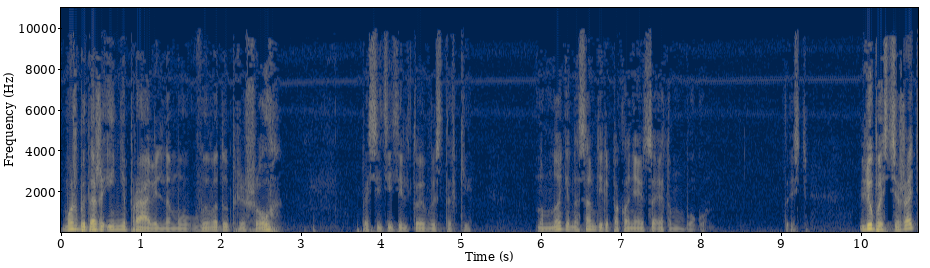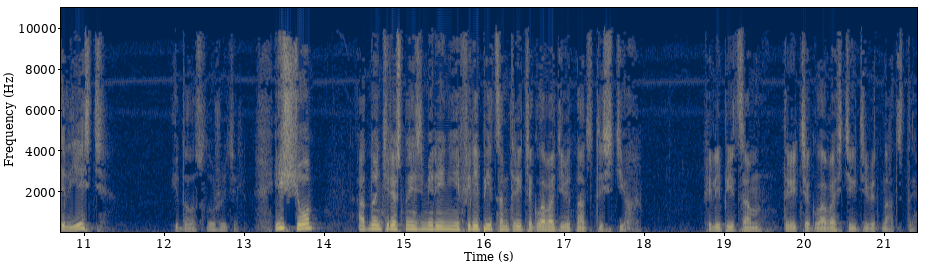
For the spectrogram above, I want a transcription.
может быть, даже и неправильному выводу пришел посетитель той выставки. Но многие на самом деле поклоняются этому Богу. То есть, любостяжатель есть идолослужитель. Еще одно интересное измерение филиппийцам 3 глава 19 стих. Филиппийцам 3 глава стих 19.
